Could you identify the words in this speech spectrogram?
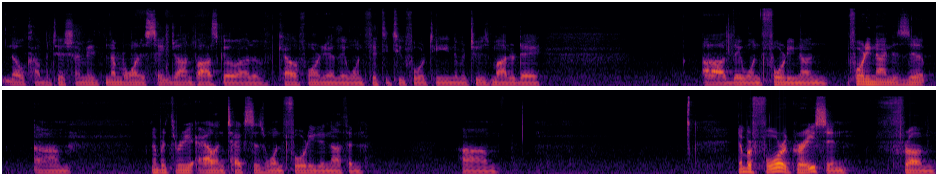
no competition. I mean, number one is St. John Bosco out of California. They won 52 14. Number two is Mater Dei. Uh, they won 49 49 to zip. Um, number three, Allen, Texas, won 40 to nothing. Um, number four, Grayson from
